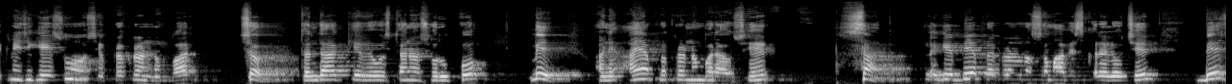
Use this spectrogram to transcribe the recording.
એકની જગ્યાએ શું આવશે? પ્રકરણ નંબર છ, ધંધાકીય વ્યવસ્થાના સ્વરૂપો બે. અને અહીંયા પ્રકરણ નંબર આવશે સાત, એટલે કે બે પ્રકરણોનો સમાવેશ કરેલો છે. બે જ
